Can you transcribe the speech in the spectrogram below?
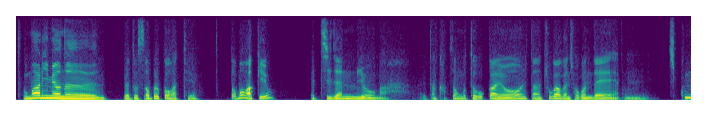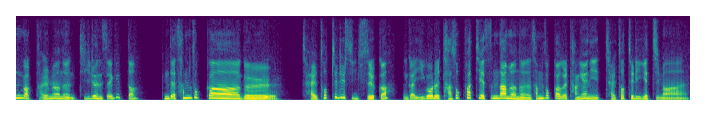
두 마리면은 그래도 써볼 것 같아요. 넘어갈게요. 에치젠 료마. 일단 각성부터 볼까요? 일단 초각은 저건데, 음, 19문각 달면은 딜은 세겠다. 근데 삼속각을 잘 터트릴 수 있을까? 그러니까 이거를 다속 파티에 쓴다면은 삼속각을 당연히 잘 터트리겠지만,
